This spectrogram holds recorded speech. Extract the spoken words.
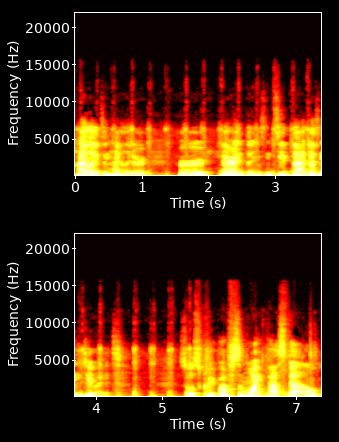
highlights and highlighter her hair and things and see if that doesn't do it. So I'll scrape off some white pastel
